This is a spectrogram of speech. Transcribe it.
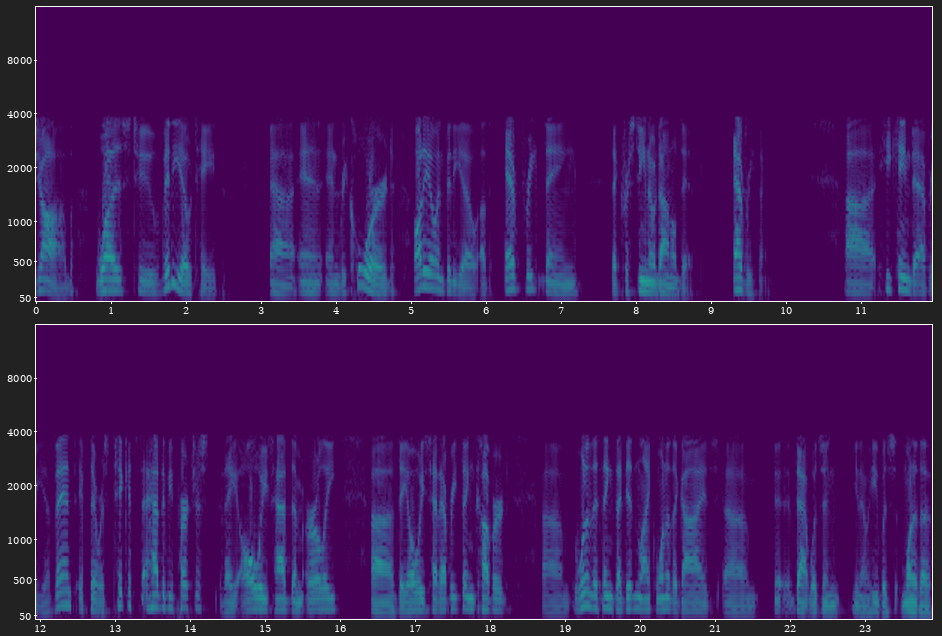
job was to videotape uh, and and record audio and video of everything that Christine O'Donnell did, everything. Uh, he came to every event. If there was tickets that had to be purchased, they always had them early. Uh, they always had everything covered. Um, one of the things I didn't like, one of the guys um, that was in, you know, he was one of the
